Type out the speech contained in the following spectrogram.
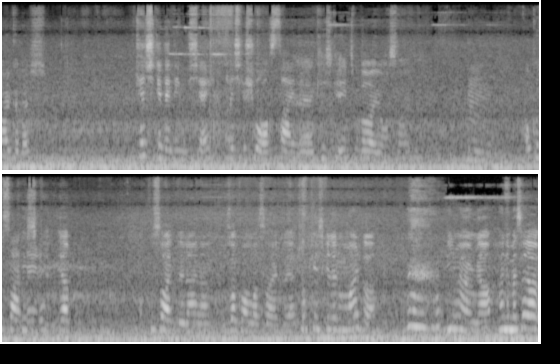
Arkadaş. Keşke dediğim bir şey. Keşke şu olsaydı. E, keşke eğitim daha iyi olsaydı. Hmm. Okul saatleri. Keşke. Ya okul saatleri aynen uzak olmasaydı. Yani çok keşkelerim var da. Bilmiyorum ya. Hani mesela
